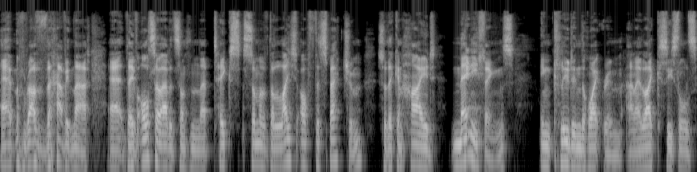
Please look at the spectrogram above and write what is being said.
Um, rather than having that, uh, they've also added something that takes some of the light off the spectrum, so they can hide many things. Including the White Room, and I like Cecil's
